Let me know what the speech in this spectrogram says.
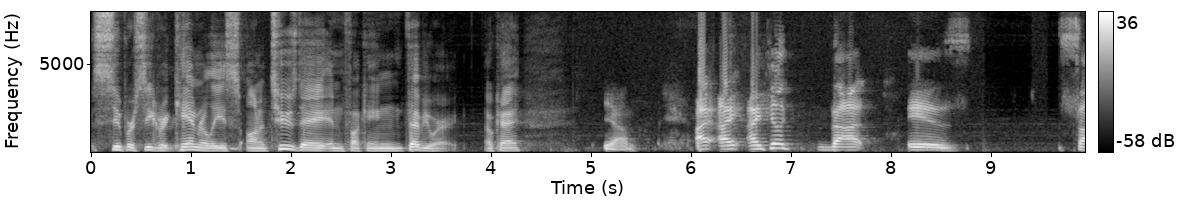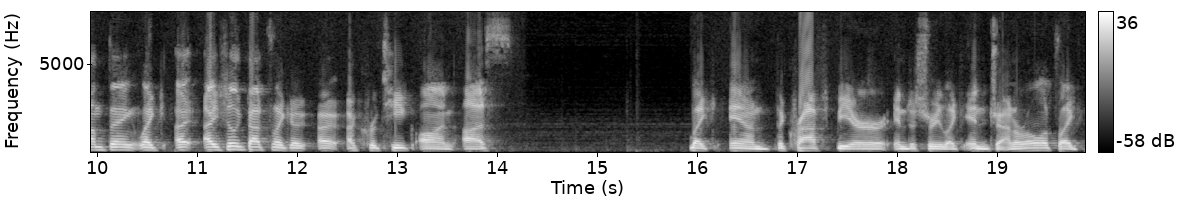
super secret can release on a Tuesday in fucking February. Okay. Yeah. I, I, I feel like that is something like I, I feel like that's like a, a, a critique on us like and the craft beer industry like in general. It's like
